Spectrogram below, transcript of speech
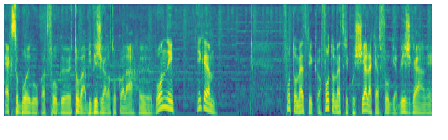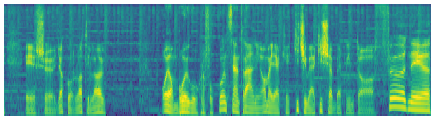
exobolygókat fog további vizsgálatok alá vonni. Igen, fotometrik, a fotometrikus jeleket fogja vizsgálni, és gyakorlatilag olyan bolygókra fog koncentrálni, amelyek kicsivel kisebbek, mint a Földnél,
